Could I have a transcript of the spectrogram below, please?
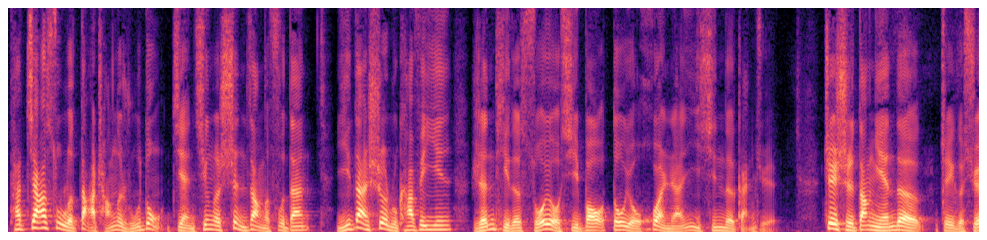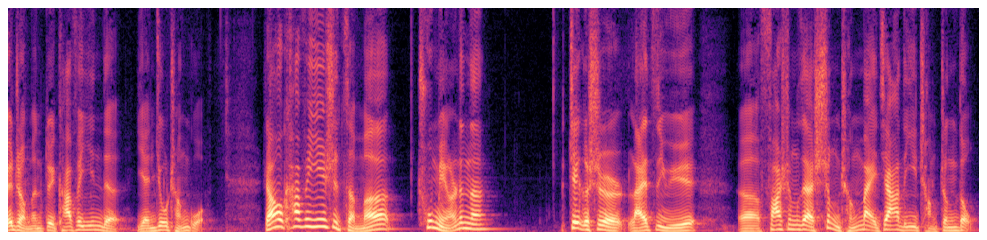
它加速了大肠的蠕动，减轻了肾脏的负担。一旦摄入咖啡因，人体的所有细胞都有焕然一新的感觉。这是当年的这个学者们对咖啡因的研究成果。然后，咖啡因是怎么出名的呢？这个是来自于，呃，发生在圣城麦加的一场争斗，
